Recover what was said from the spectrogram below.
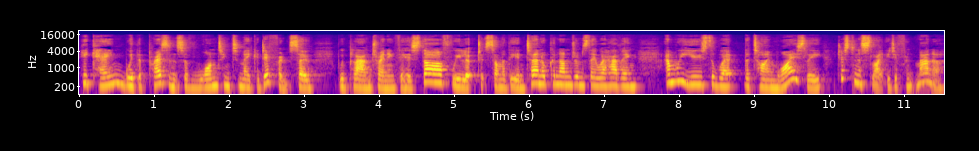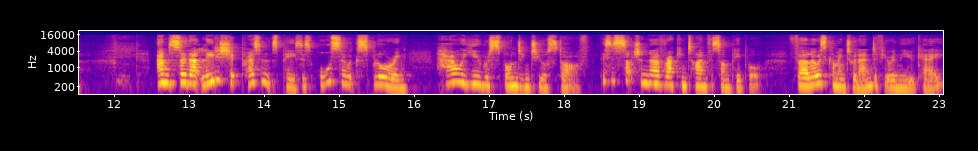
He came with the presence of wanting to make a difference. So we planned training for his staff, we looked at some of the internal conundrums they were having, and we used the, the time wisely, just in a slightly different manner. And so that leadership presence piece is also exploring how are you responding to your staff? This is such a nerve wracking time for some people. Furlough is coming to an end if you're in the UK.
